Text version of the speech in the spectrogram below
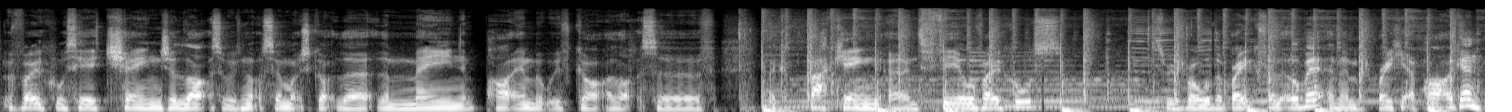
The vocals here change a lot, so we've not so much got the, the main part in, but we've got a lots of like backing and feel vocals. So we roll the break for a little bit and then break it apart again.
